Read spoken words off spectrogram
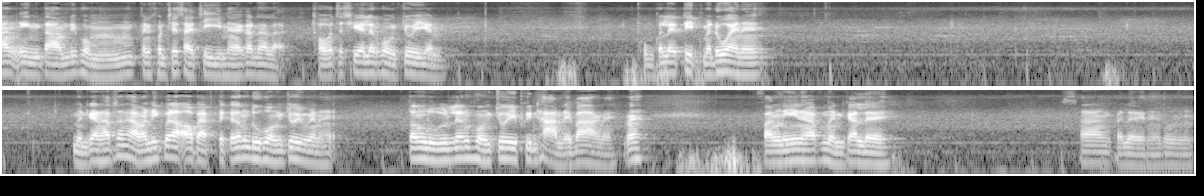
อ้างอิงตามที่ผมเป็นคนเชื้อสายจีนนะก็นั่นแหละเขาจะเชื่อเรื่องฮวงจุ้ยกัน ผมก็เลยติดมาด้วยนะ เหมือนกันครับสถาปนิกเวลาออกแบบตึกก็ต้องดูฮวงจุ้ยเหมือนกันนะฮะต้องรู้เรื่องฮวงจุ้ยพื้นฐานในบ้างนะฝั่งนี้นะครับเหมือนกันเลย สร้างไปเลยนะตรงนี้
